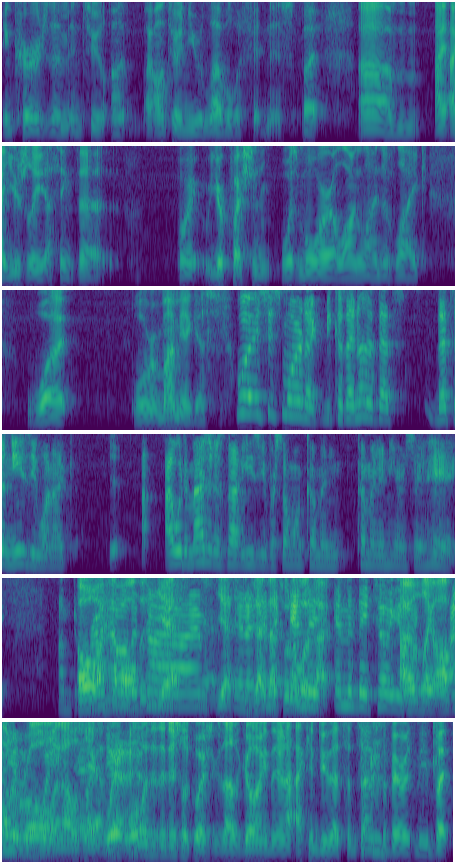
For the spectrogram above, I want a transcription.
encourage them into uh, onto a new level of fitness. But um, I, I usually I think the your question was more along the lines of like what well remind me I guess Well, it's just more like because I know that that's that's an easy one. Like, I- I would imagine it's not easy for someone coming coming in here and saying, "Hey, I'm Oh, I have all all the the- time." yes, Yeah. yes, And- exactly. and- That's what it was. They, I- and then they tell you, I was like off on a roll and I was Yeah, like yeah. where, what was his initial question because I was going there and I can do that sometimes so bear with me but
